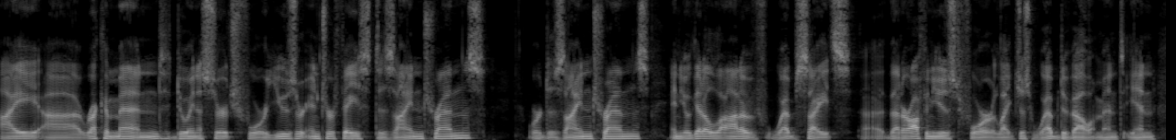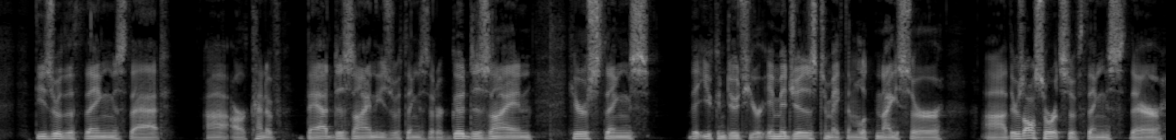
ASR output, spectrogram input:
I uh, recommend doing a search for user interface design trends or design trends, and you'll get a lot of websites uh, that are often used for like just web development. In these are the things that uh, are kind of bad design. These are things that are good design. Here's things that you can do to your images to make them look nicer. Uh, there's all sorts of things there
